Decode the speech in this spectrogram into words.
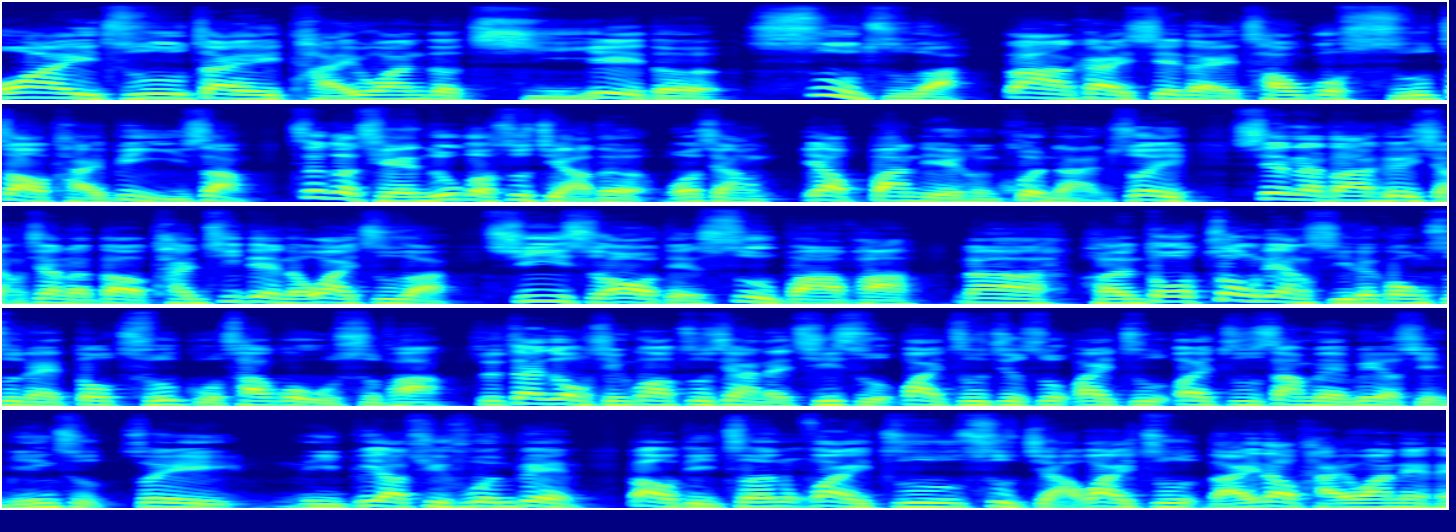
外资在台湾的企业的市值啊，大概现在超过。十兆台币以上，这个钱如果是假的，我想要搬也很困难。所以现在大家可以想象得到，台积电的外资啊，七十二点四八趴，那很多重量级的公司呢，都持股超过五十趴。所以在这种情况之下呢，其实外资就是外资，外资上面没有写名字，所以你不要去分辨到底真外资是假外资。来到台湾呢，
